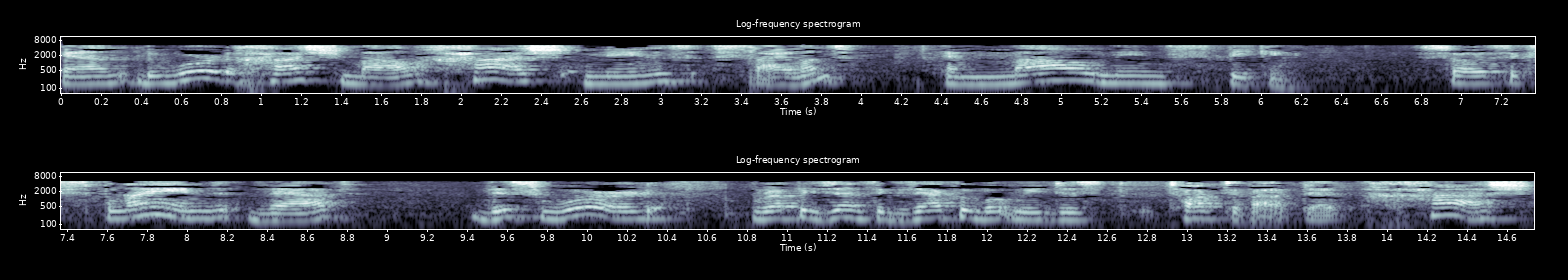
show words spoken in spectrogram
And the word hashmal, hash means silent, and mal means speaking. So it's explained that this word represents exactly what we just talked about, that hash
